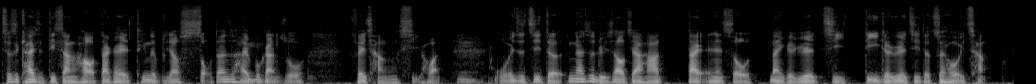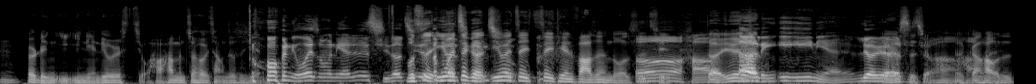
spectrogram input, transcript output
就是开始第三号，大概也听得比较熟，但是还不敢说非常喜欢。嗯，我一直记得应该是吕少佳他带 NSO 那个月季第一个月季的最后一场，嗯，二零一一年六月十九号，他们最后一场就是演。你为什么连日期都不是因为这个？因为这这一天发生很多事情。哦，好，对，因为二零一一年六月二十九号刚好是。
